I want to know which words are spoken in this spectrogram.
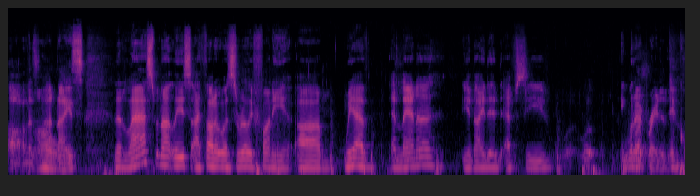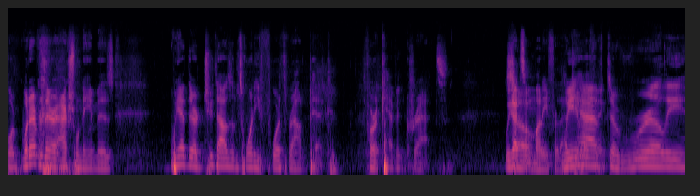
oh, that's Oh. not nice. Then last but not least, I thought it was really funny. Um, we have Atlanta United FC, w- w- whatever, Incorporated. incor- whatever their actual name is. We have their 2020 fourth round pick for Kevin Kratz. We got So, some money for that. We too, I have think. to really,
